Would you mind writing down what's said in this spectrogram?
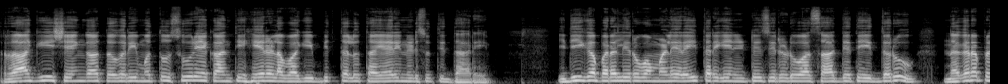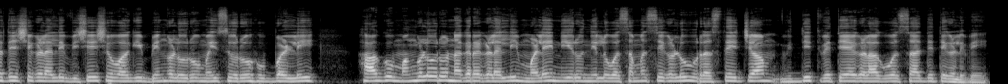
ರಾಗಿ, ಶೇಂಗಾ, ತೊಗರಿ ಮತ್ತು ಸೂರ್ಯಕಾಂತಿ ಹೇರಳವಾಗಿ ಬಿತ್ತಲು ತಯಾರಿ ನಡೆಸುತ್ತಿದ್ದಾರೆ. ಇದೀಗ ಬರಲಿರುವ ಮಳೆ ರೈತರಿಗೆ ನಿಟ್ಟುಸಿರಿಡುವ ಸಾಧ್ಯತೆ ಇದ್ದರೂ ನಗರ ಪ್ರದೇಶಗಳಲ್ಲಿ ವಿಶೇಷವಾಗಿ ಬೆಂಗಳೂರು, ಮೈಸೂರು, ಹುಬ್ಬಳ್ಳಿ ಹಾಗೂ ಮಂಗಳೂರು ನಗರಗಳಲ್ಲಿ ಮಳೆ ನೀರು ನಿಲ್ಲುವ ಸಮಸ್ಯೆಗಳು, ರಸ್ತೆ ಜಾಮ್, ವಿದ್ಯುತ್ ವ್ಯತ್ಯಯಗಳಾಗುವ ಸಾಧ್ಯತೆಗಳಿವೆ.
